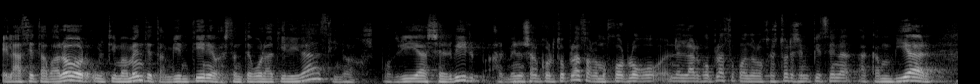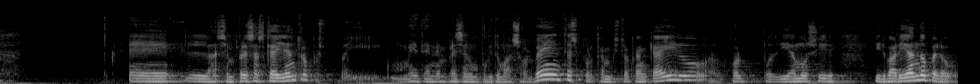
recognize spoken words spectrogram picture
El AZ Valor últimamente también tiene bastante volatilidad y nos podría servir, al menos al corto plazo, a lo mejor luego en el largo plazo, cuando los gestores empiecen a, cambiar eh, las empresas que hay dentro, pues meten empresas un poquito más solventes porque han visto que han caído. A lo mejor podríamos ir, ir variando, pero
